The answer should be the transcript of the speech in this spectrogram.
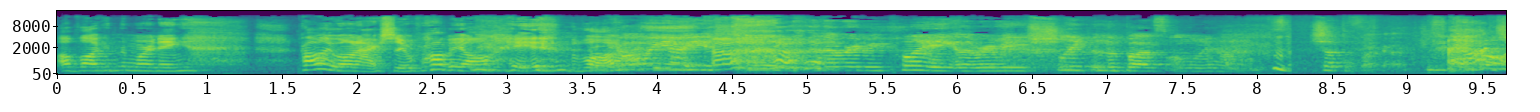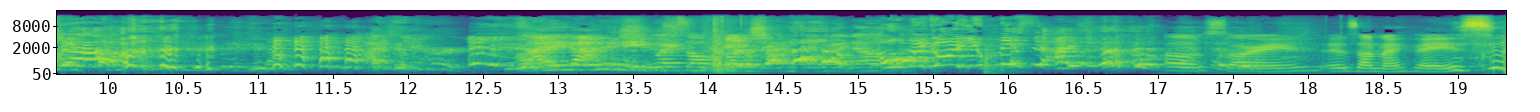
I'll vlog in the morning. Probably won't actually. We'll probably all hate the vlog. Probably gonna be asleep, and then we're gonna be playing, and then we're gonna be asleep in the bus on the way home. Shut the fuck up. I hate myself right now. Oh my god, you missed it! I Oh, sorry. It was on my face. oh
